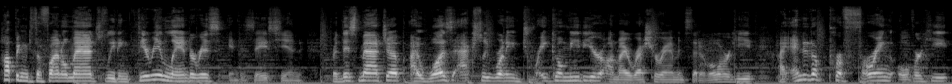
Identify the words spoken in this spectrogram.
Hopping to the final match, leading Therian Landorus into Zacian. For this matchup, I was actually running Draco Meteor on my Reshiram instead of Overheat. I ended up preferring Overheat.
